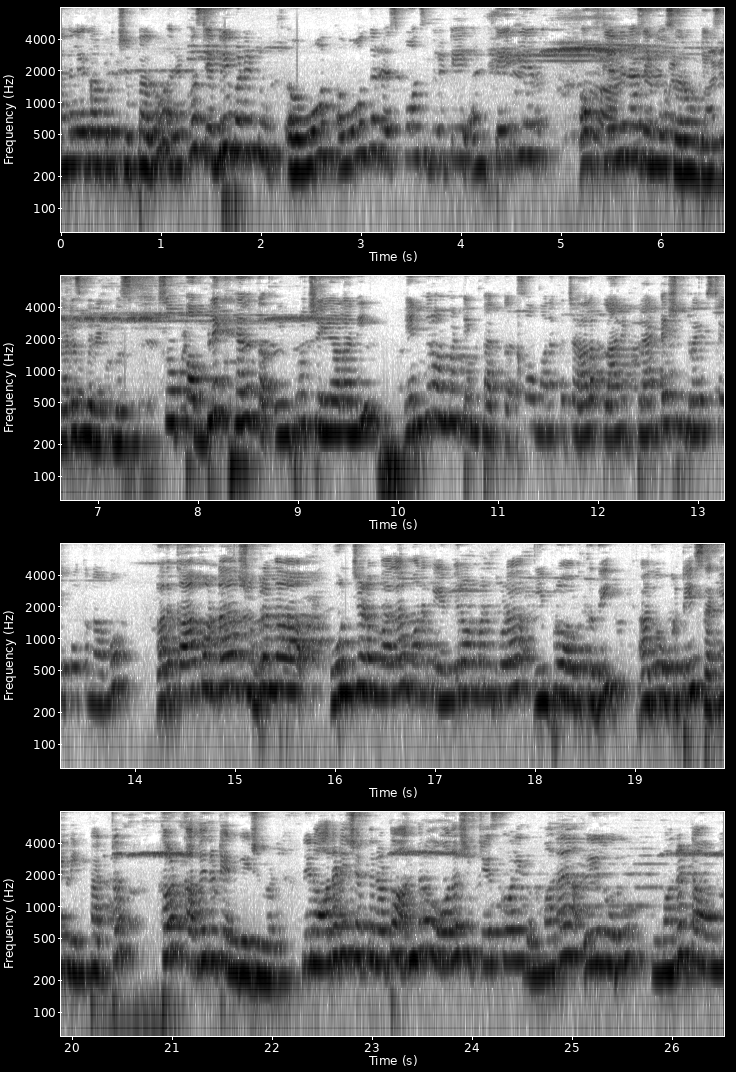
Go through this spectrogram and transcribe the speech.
ఎమ్మెల్యే గారు కూడా చెప్పారు. I request everybody to own own the responsibility and take care of cleanliness in your surroundings that is my request so public health improve చేయాలని ఎన్విరాన్మెంట్ ఇంపాక్ట్ సో మనకు చాలా ప్లాన్ ప్లాంటేషన్ డ్రైవ్స్ చేయబోతున్నాము. అది కాకుండా శుభ్రంగా ఉంచడం వల్ల మనకి ఎన్విరాన్మెంట్ కూడా ఇంప్రూవ్ అవుతుంది. అది ఒకటి. Second impact third community engagement. నేను ఆల్రెడీ చెప్పినట్టు అందరూ ఓనర్షిప్ చేసుకోవాలి. ఇది మన ఏలూరు మన టౌన్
